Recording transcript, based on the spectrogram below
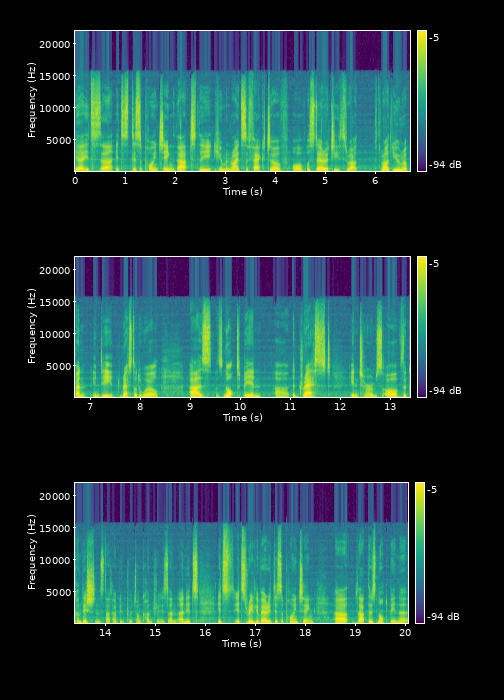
Yeah, it's uh, it's disappointing that the human rights effect of, of austerity throughout throughout Europe and indeed the rest of the world has, has not been uh, addressed in terms of the conditions that have been put on countries, and, and it's it's it's really very disappointing uh, that there's not been a,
